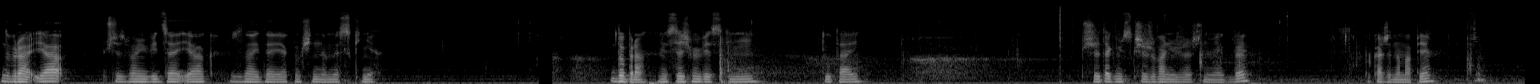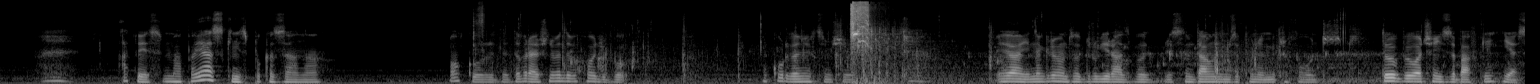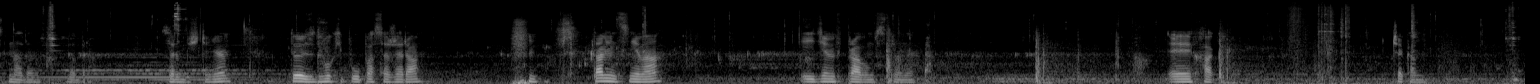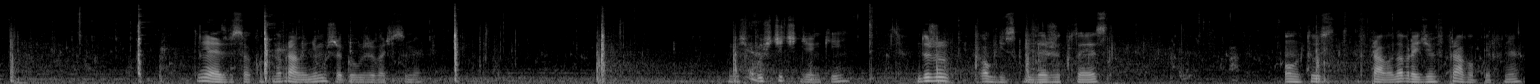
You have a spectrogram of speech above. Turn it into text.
Dobra, ja się z wami widzę, jak znajdę jakąś inną jaskinię. Dobra, jesteśmy w jaskini. Tutaj. Przy takim skrzyżowaniu rzecznym jakby. Pokażę na mapie. A tu jest mapa jaskiń jest pokazana. O kurde, dobra, już nie będę wychodził, bo... O kurde, nie chcę mi się... Ja i nagrywam to drugi raz, bo jestem downem i zapomniałem mikrofon włączyć. Tu była część zabawki. Jest, nadal. Dobra. Zarobiście, nie? Tu jest dwóch i pół pasażera. Tam nic nie ma. I idziemy w prawą stronę. Yy, hak. Czekam. To nie jest wysoko. Naprawdę, nie muszę go używać w sumie. Mogę się puścić? Dzięki. Dużo ognisk widzę, że tutaj jest. O, tu jest w prawo. Dobra, idziemy w prawo pierw, nie?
